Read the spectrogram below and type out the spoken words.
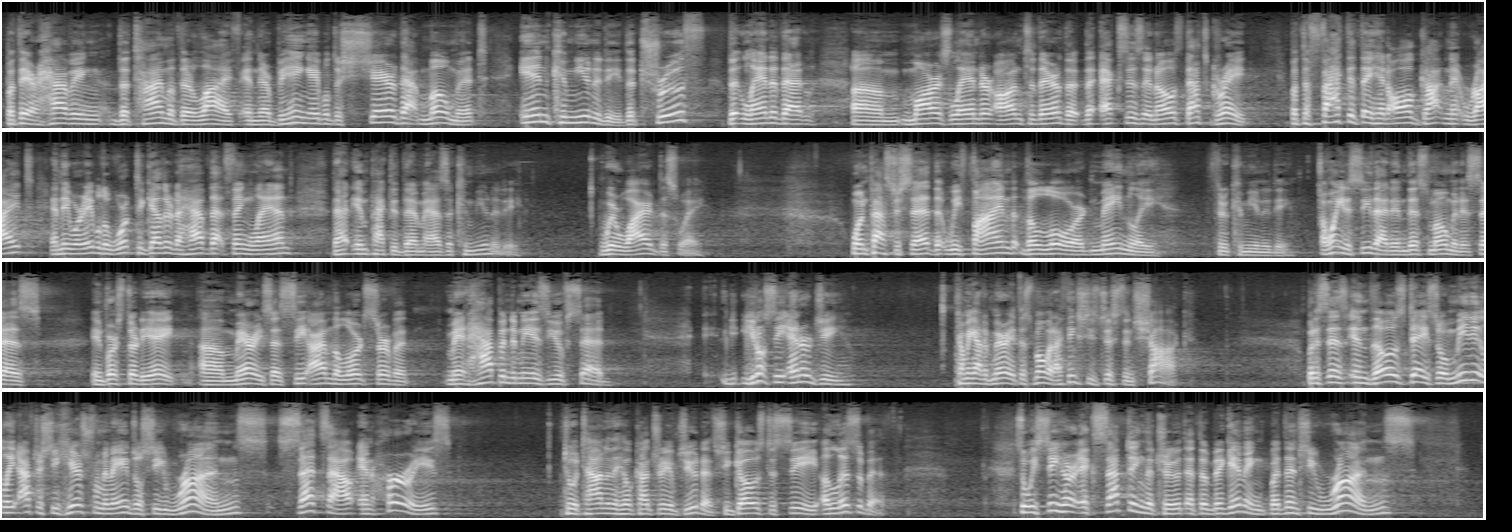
but they are having the time of their life and they're being able to share that moment in community. The truth that landed that um, Mars lander onto there, the, the X's and O's, that's great. But the fact that they had all gotten it right and they were able to work together to have that thing land, that impacted them as a community. We're wired this way. One pastor said that we find the Lord mainly through community. I want you to see that in this moment. It says in verse 38, um, Mary says, See, I'm the Lord's servant. May it happen to me as you have said. You don't see energy coming out of Mary at this moment. I think she's just in shock. But it says, in those days, so immediately after she hears from an angel, she runs, sets out, and hurries to a town in the hill country of Judah. She goes to see Elizabeth. So we see her accepting the truth at the beginning, but then she runs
